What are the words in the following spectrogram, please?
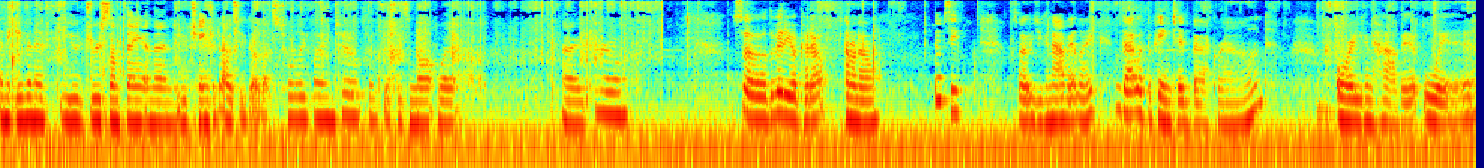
And even if you drew something and then you change it as you go, that's totally fine too, because this is not what I drew. So the video cut out, I don't know, oopsie. So you can have it like that with the painted background, or you can have it with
